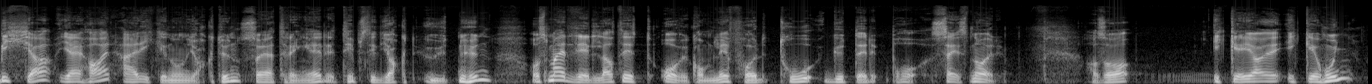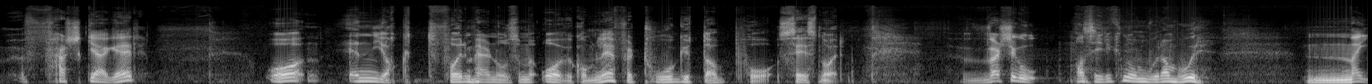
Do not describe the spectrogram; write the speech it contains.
Bikkja jeg har er ikke noen jakthund, så jeg trenger tips til jakt uten hund, og som er relativt overkommelig for to gutter på 16 år. Altså ikke, ikke hund, fersk jeger, og en jaktform her nå som er overkommelig for to gutter på 16 år. Vær så god. Han sier ikke noe om hvor han bor. Nei.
